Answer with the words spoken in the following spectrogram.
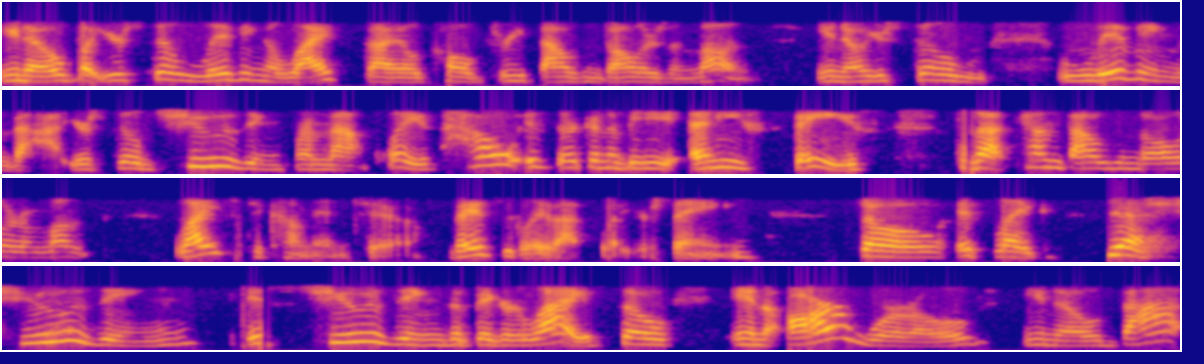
you know, but you're still living a lifestyle called $3,000 a month. You know, you're still living that. You're still choosing from that place. How is there going to be any space for that $10,000 a month life to come into. Basically, that's what you're saying. So it's like yes. choosing, it's choosing the bigger life. So in our world, you know, that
